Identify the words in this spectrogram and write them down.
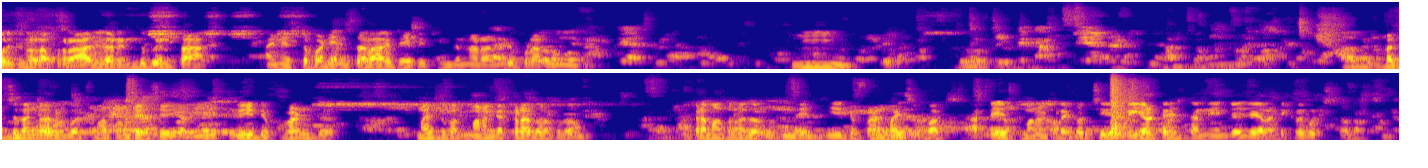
ఒరిజినల్ అప్పుడు రాజుగారు ఎందుకు ఇంత ఆయన ఇష్టపడి ఇంతలాగా చేయించుకుంటున్నాడు అనేది ఇప్పుడు అర్థమవుతుంది. ఖచ్చితంగా అక్కడికి వచ్చి మాత్రం టేస్ట్ చేయాలి. ఈ- డిఫరెంట్ మైసూర్ పాక్ మనకి ఎక్కడా దొరకదు. ఇక్కడ మాత్రమే దొరుకుతుంది. ఈ డిఫరెంట్ మైసూర్ పాక్స్ ఆ టేస్ట్ మనం ఇక్కడికి వచ్చి రియల్ టేస్ట్ దాన్ని ఎంజాయ్ చేయాలంటే ఇక్కడికి వచ్చి దొరుకుతుంది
